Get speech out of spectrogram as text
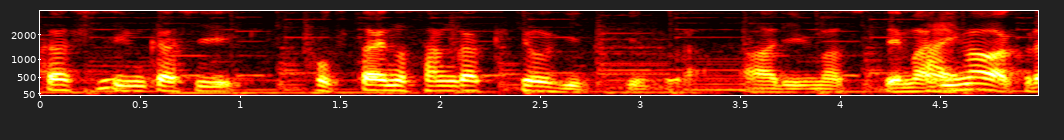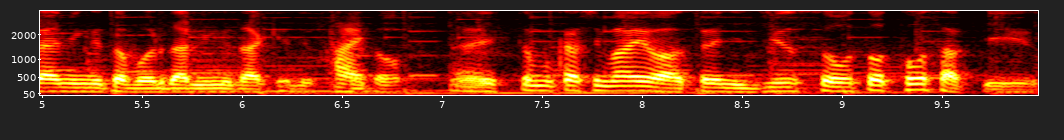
昔昔国体の山岳競技っていうのがありまして、まあ、はい。今はクライミングとボルダリングだけですけど、えー一昔前はそれに重装と闘差っていう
